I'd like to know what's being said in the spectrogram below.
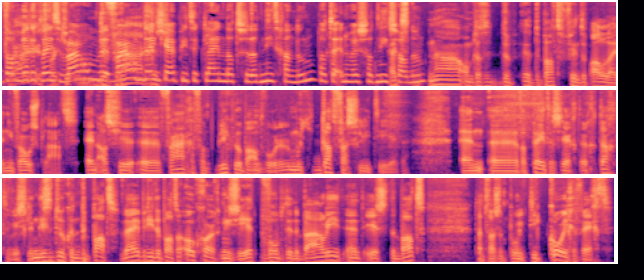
Dan wil ik weten, waarom, waarom denk jij, Pieter Klein, dat ze dat niet gaan doen? Dat de NOS dat niet het, zal doen? Nou, omdat het, het, debat vindt op allerlei niveaus plaats. En als je uh, vragen van het publiek wil beantwoorden, dan moet je dat faciliteren. En uh, wat Peter zegt, een gedachtenwisseling, dit is natuurlijk een debat. Wij hebben die debatten ook georganiseerd. Bijvoorbeeld in de Bali, het eerste debat. Dat was een politiek kooigevecht.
